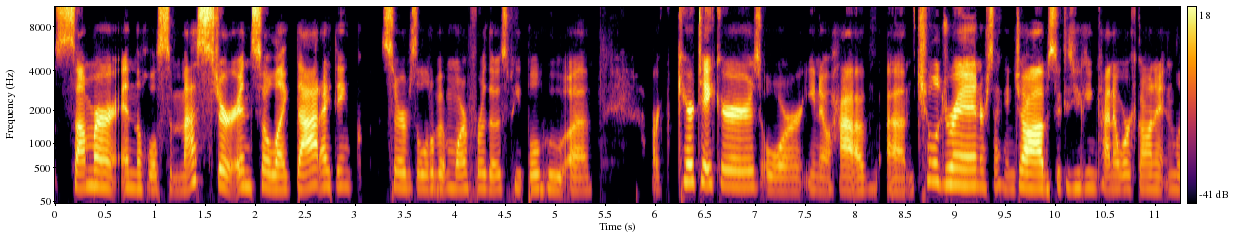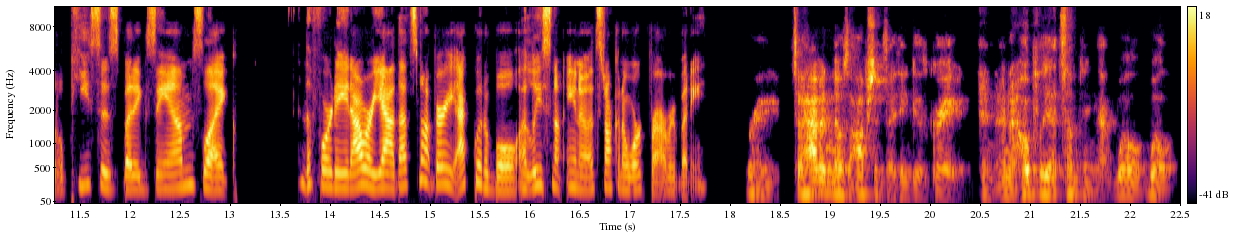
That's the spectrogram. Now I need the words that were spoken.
summer and the whole semester. And so like that i think serves a little bit more for those people who uh are caretakers or you know have um, children or second jobs because you can kind of work on it in little pieces. But exams like the 48 hour yeah that's not very equitable at least not you know it's not going to work for everybody Right. So having those options, I think, is great, and and hopefully that's something that will will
